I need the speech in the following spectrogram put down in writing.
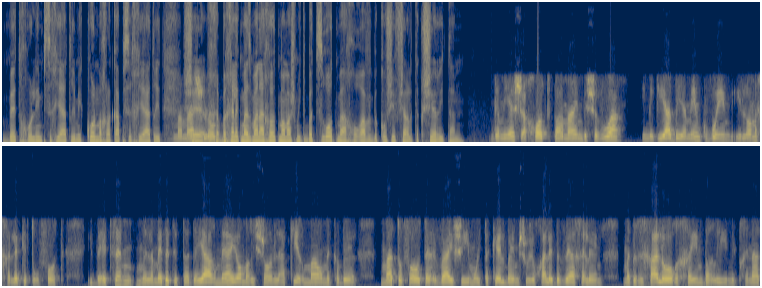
בית חולים פסיכיאטרי, מכל מחלקה פסיכיאטרית. ממש לא. שבחלק מהזמן האחיות ממש מתבצרות מאחוריו ובקושי אפשר לתקשר איתן. גם יש אחות פעמיים בשבוע, היא מגיעה בימים קבועים, היא לא מחלקת תרופות, היא בעצם מלמדת את הדייר מהיום הראשון להכיר מה הוא מקבל, מה תופעות הלוואי, שאם הוא ייתקל בהם שהוא יוכל לדווח אליהם, מדריכה לאורח חיים בריא מבחינת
